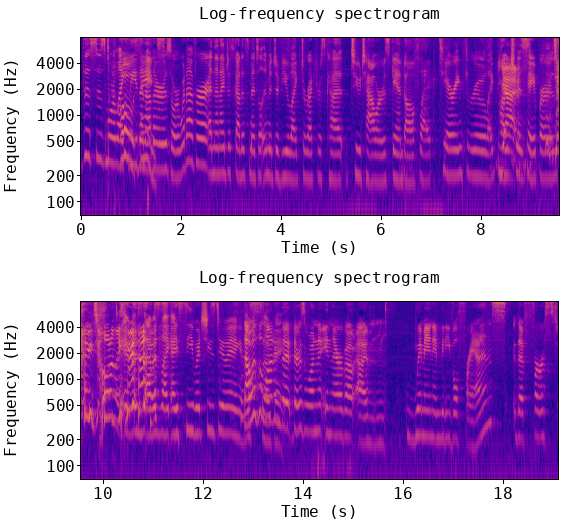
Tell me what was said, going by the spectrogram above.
this is more likely than others or whatever. And then I just got this mental image of you like director's cut two towers Gandalf like tearing through like parchment Yes. papers. I totally it was I was like I see what she's doing. It that was, a so lot great. of the there's one in there about um women in medieval france the first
